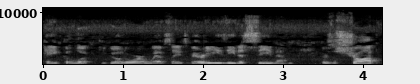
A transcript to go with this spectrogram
take a look. If you go to our website, it's very easy to see them. There's a shop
